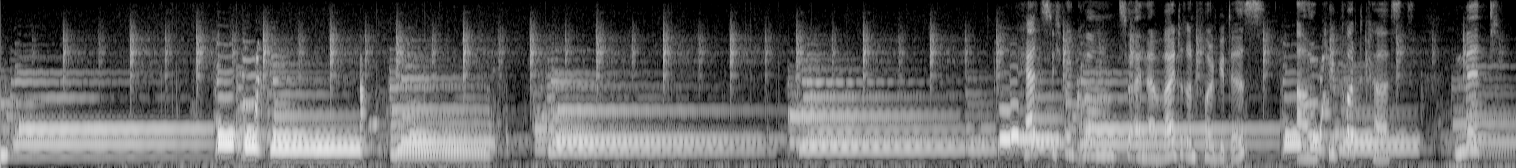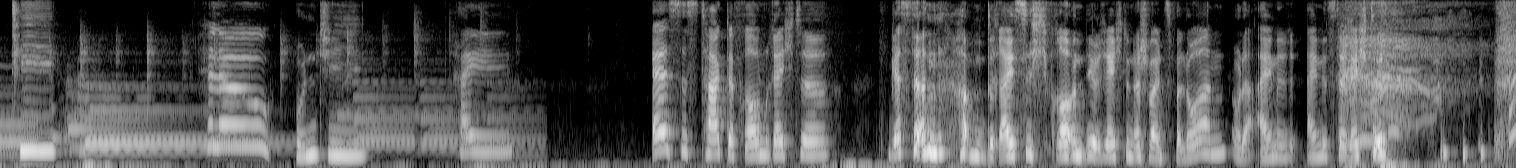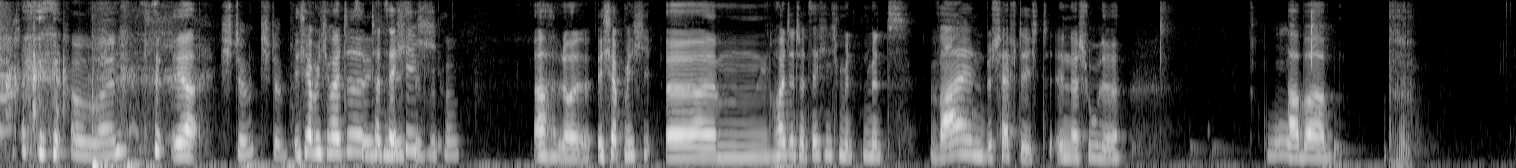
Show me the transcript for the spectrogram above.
Herzlich willkommen zu einer weiteren Folge des Aoki Podcasts mit T. Hello! und G. Hi! Es ist Tag der Frauenrechte. Gestern haben 30 Frauen ihre Rechte in der Schweiz verloren. Oder eine, eines der Rechte. Oh Mann. ja, Stimmt, stimmt. ich habe mich heute tatsächlich. Ach lol. Ich habe mich ähm, heute tatsächlich mit, mit Wahlen beschäftigt in der Schule. Oh. Aber pff,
